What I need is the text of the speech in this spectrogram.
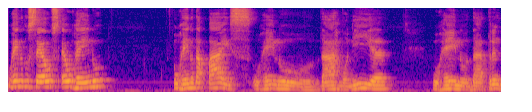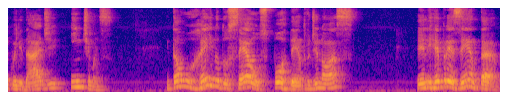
O reino dos céus é o reino o reino da paz, o reino da harmonia, o reino da tranquilidade íntimas. Então, o reino dos céus por dentro de nós, ele representa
